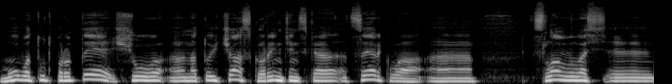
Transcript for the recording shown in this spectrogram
Мова тут про те, що е, на той час Коринтянська церква е, славилась, е,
